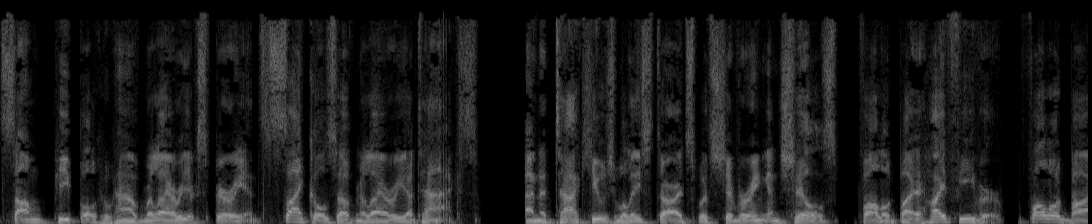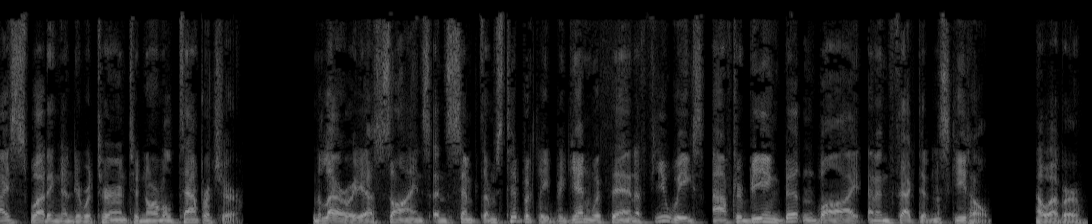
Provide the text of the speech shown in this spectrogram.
Some people who have malaria experience cycles of malaria attacks. An attack usually starts with shivering and chills, followed by a high fever, followed by sweating and a return to normal temperature. Malaria signs and symptoms typically begin within a few weeks after being bitten by an infected mosquito. However,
